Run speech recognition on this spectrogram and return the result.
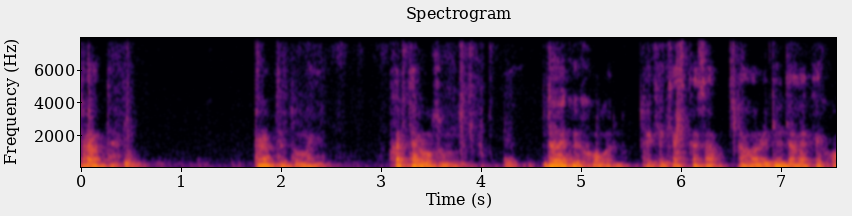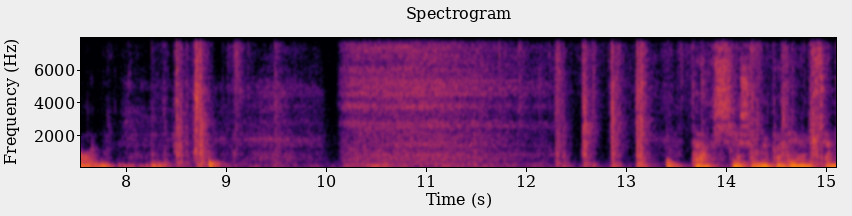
Правда. Правда думаю. Карта розуму. Далеко і холодно. Так як я сказав, до городів далеко і холодно. Так, ще що ми подивимося.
